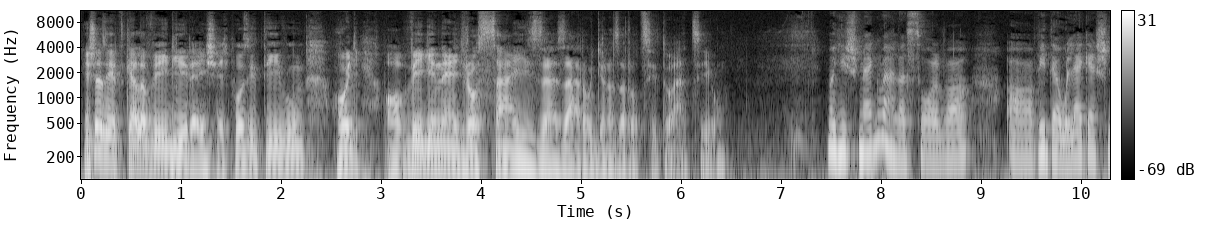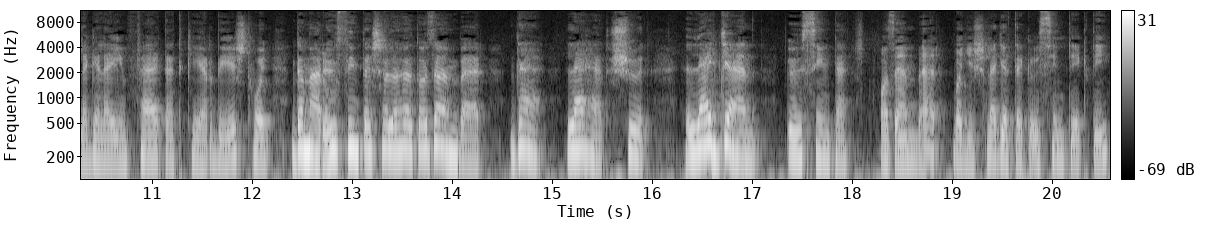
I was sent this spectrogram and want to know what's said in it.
és azért kell a végére is egy pozitívum, hogy a végén ne egy rossz szájízzel záródjon az adott szituáció. Vagyis megválaszolva a videó leges legelején feltett kérdést, hogy de már őszinte se lehet az ember? De, lehet, sőt, legyen őszinte az ember, vagyis legyetek őszinték ti,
